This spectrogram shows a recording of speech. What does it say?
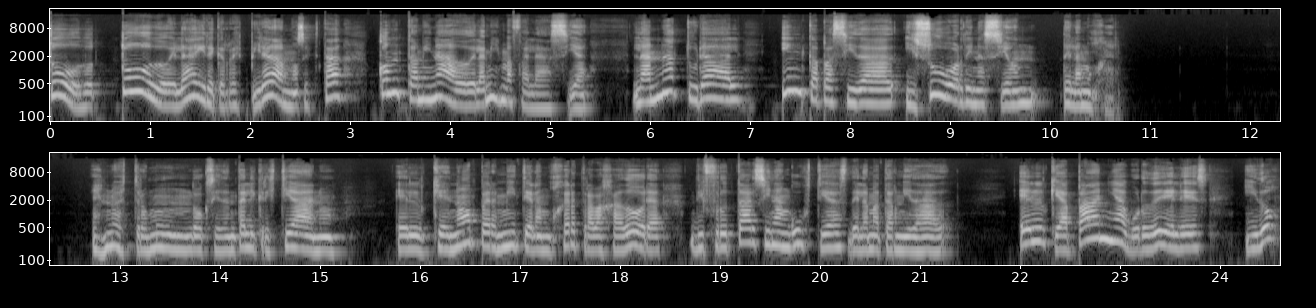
todo, todo el aire que respiramos está contaminado de la misma falacia, la natural incapacidad y subordinación de la mujer. Es nuestro mundo occidental y cristiano el que no permite a la mujer trabajadora disfrutar sin angustias de la maternidad, el que apaña burdeles y dos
